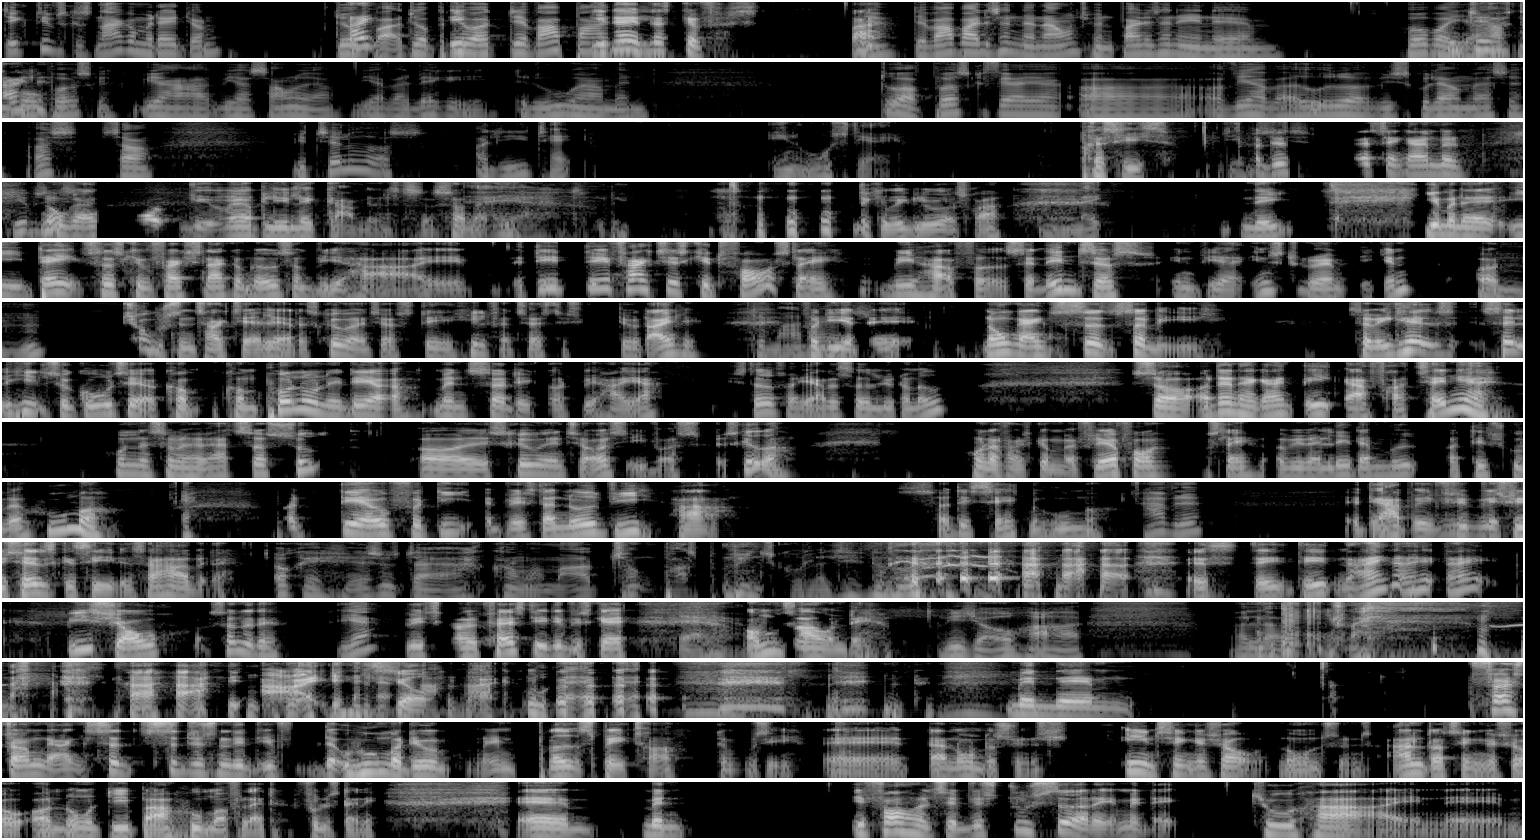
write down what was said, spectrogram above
er ikke det, vi skal snakke om i dag, John. Det var, Nej, bare, det var, det var, det var bare I dag, lige- der skal... Ja, det var bare lige sådan en announcement, bare lige sådan en, øh, håber I Men det har er haft en god påske. Vi har, vi har savnet jer. Vi har været væk i den uge her, men du har haft påskeferie, og, og vi har været ude, og vi skulle lave en masse også. Så vi tillod os at lige tage en uges ferie. Præcis. Lige Og det- engang, men Lige præcis. nogle gange er vi jo ved at blive lidt gamle, så sådan Ja, er ja. det. det kan vi ikke lyve os fra. Nej. Nej. Jamen, øh, i dag, så skal vi faktisk snakke om noget, som vi har... Øh, det, det er faktisk et forslag, vi har fået sendt ind til os, ind via Instagram igen. Og- Mm-hmm. Tusind tak til alle jer, der skriver ind til os. Det er helt fantastisk. Det er jo dejligt. Det er meget Fordi at, øh, nogle gange, så, så, er vi, så er vi ikke helt, selv helt så gode til at komme komme på nogle idéer, men så er det godt, vi har jer, i stedet for jer, der sidder og lytter med. Så, og den her gang, det er fra Tanja. Hun har simpelthen været så sød og skrive ind til os i vores beskeder. Hun har faktisk kommet med flere forslag, og vi valgte lidt af dem ud, og det skulle være humor. Ja. Og det er jo fordi, at hvis der er noget, vi har, så er det sat med humor. Har vi det? Ja, det har vi, hvis- vi selv skal sige det, så har vi det. Okay, jeg synes, der kommer meget tung pres på min skulder lige nu. Altså, det, det, nej, nej, nej. Vi er sjov. Sådan er det. ja, Vi skal holde fast i det. Vi skal ja, ja. omfavne det. Vi er sjove, haha. Hold da nej, Nej, sjovt. Nej. Men øhm, første omgang, så, så er det er sådan lidt, der- humor det er jo en bred spektre, kan man sige. Øh, der er nogen, der synes, en ting er sjov, nogen synes, andre ting er sjov, og nogen, de er bare humorflat, fuldstændig. Øh, men i forhold til, hvis du sidder der med dag, du har en, øh,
